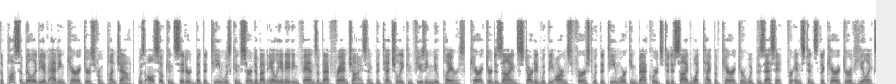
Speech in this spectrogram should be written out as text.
The possibility of adding characters from Punch-Out! was also considered but the team was concerned about alienating fans of that franchise and potentially confusing new players. Character designs started with the ARMS first with the team working backwards to decide what type of character would possess it. For instance, the character of Helix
